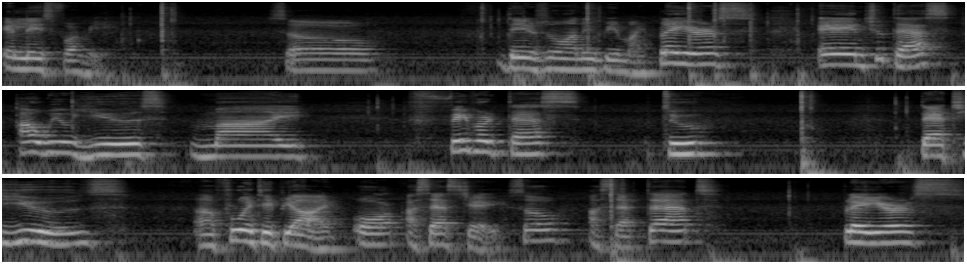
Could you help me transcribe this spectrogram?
a list for me. So this one will be my players and to test I will use my favorite test to that use uh, Fluent API or AssertJ. So I set that players.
